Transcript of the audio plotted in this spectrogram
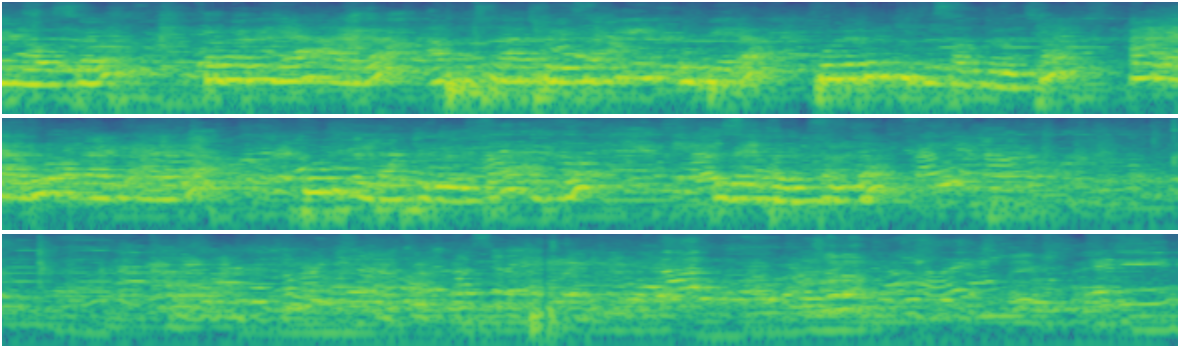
Gönül olsun. Dolarıyla ayrı, Apaçılar 초에서 1 우베라, 볼륨을 기준선도에서 하이아로 어가리 아이로, 볼륨 이단쪽에서 하고, 이제 버리선도. 레디.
